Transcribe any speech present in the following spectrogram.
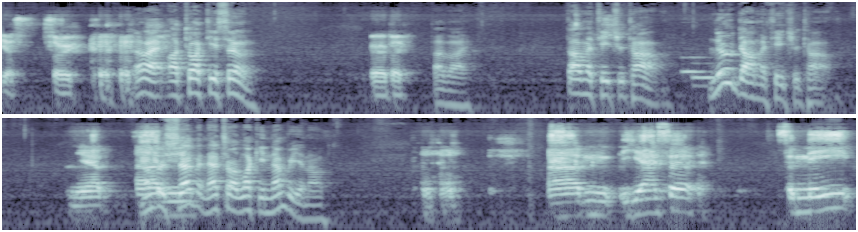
yes, sorry. All right, I'll talk to you soon. All right, bye. Bye bye. Dharma teacher Tom. New Dharma teacher Tom. Yep. Number Um, seven, that's our lucky number, you know. Um, yeah, for for me,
